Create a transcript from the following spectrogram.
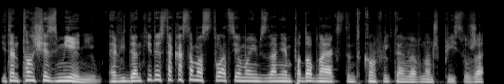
i ten ton się zmienił. Ewidentnie to jest taka sama sytuacja moim zdaniem, podobna jak z tym konfliktem wewnątrz PiSu, że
